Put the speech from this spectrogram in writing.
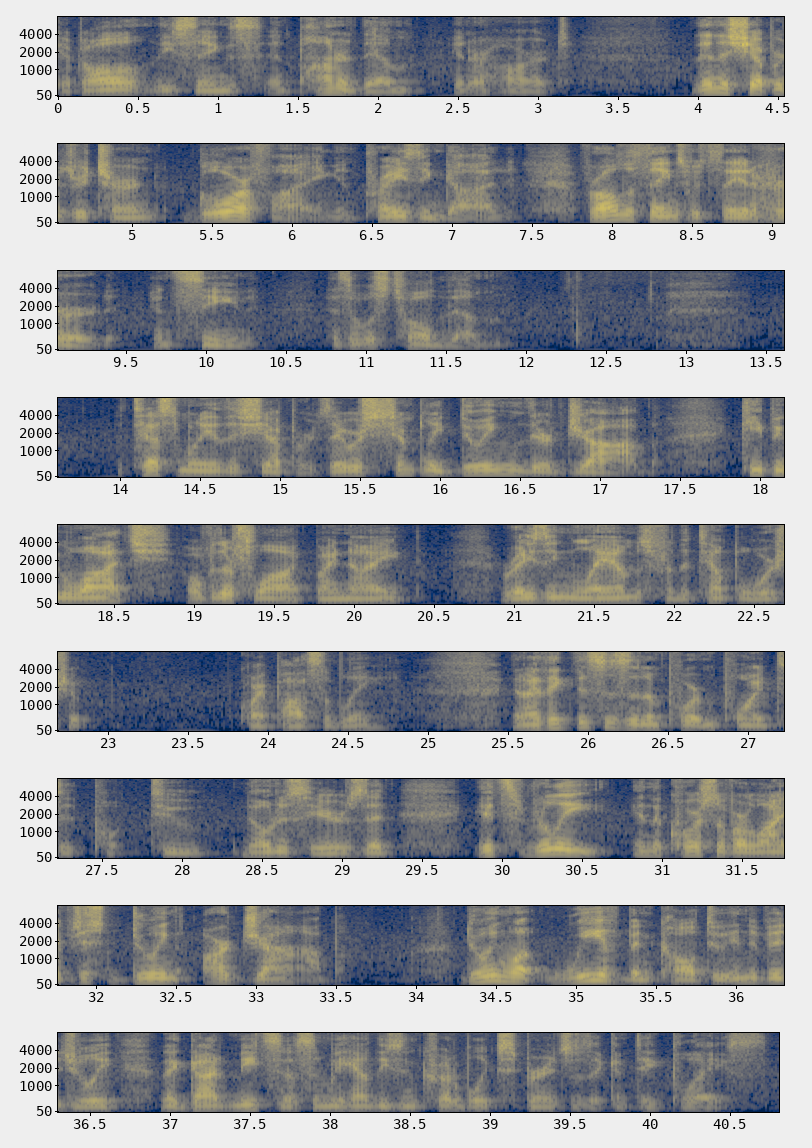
kept all these things and pondered them in her heart. Then the shepherds returned, glorifying and praising God for all the things which they had heard and seen as it was told them the testimony of the shepherds. They were simply doing their job, keeping watch over their flock by night, raising lambs for the temple worship, quite possibly. And I think this is an important point to, to notice here is that it's really in the course of our life just doing our job doing what we have been called to individually, that God meets us and we have these incredible experiences that can take place.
